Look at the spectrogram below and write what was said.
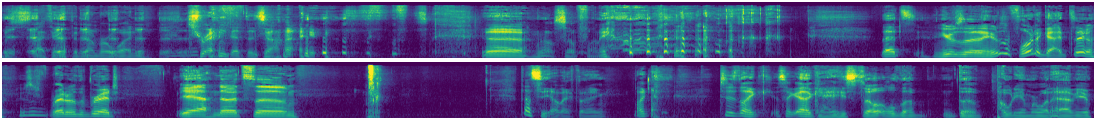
was, I think, the number one trend at the time. Yeah, that was so funny. That's he was a he was a Florida guy too. He was right over the bridge. Yeah, no, it's um, that's the other thing. Like, just like it's like okay, he stole the the podium or what have you,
